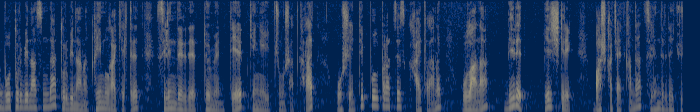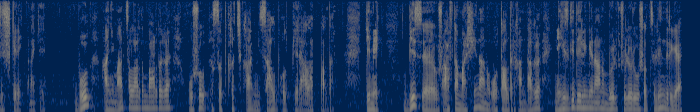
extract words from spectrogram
буу турбинасында турбинаны кыймылга келтирет цилиндрди төмөнтеп кеңейип жумуш аткарат ошентип бул процесс кайталанып улана берет бериш керек башкача айтканда цилиндрде жүрүш керек мынакей бул анимациялардын баардыгы ушул ысыткычка мисал болуп бере алат балдар демек биз ушу э, автомашинаны оталдыргандагы негизги делинген анын бөлүкчөлөрү ошол цилиндрге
